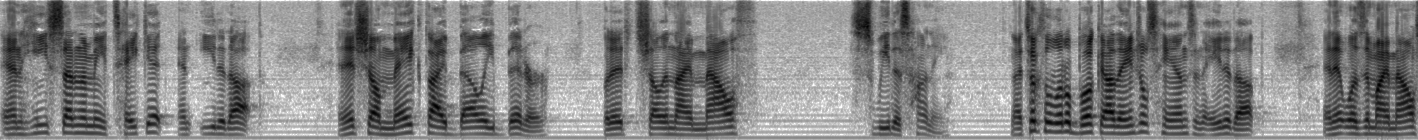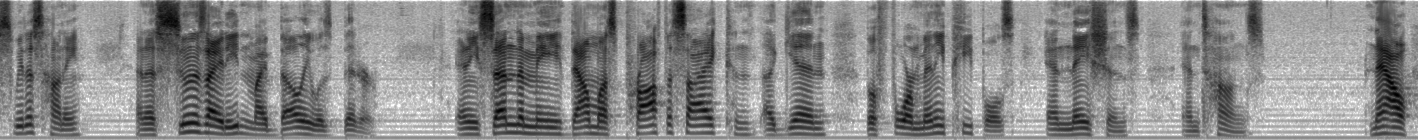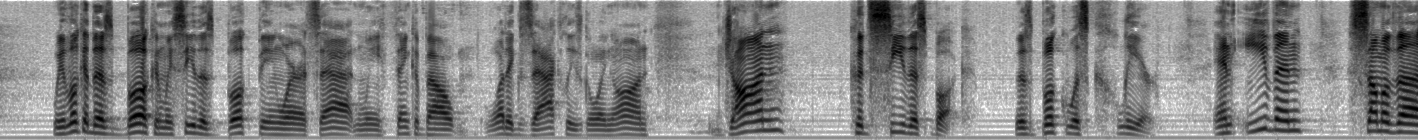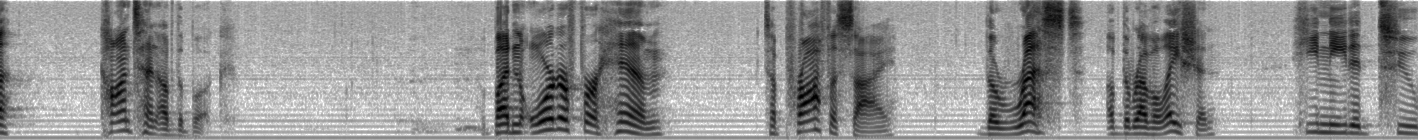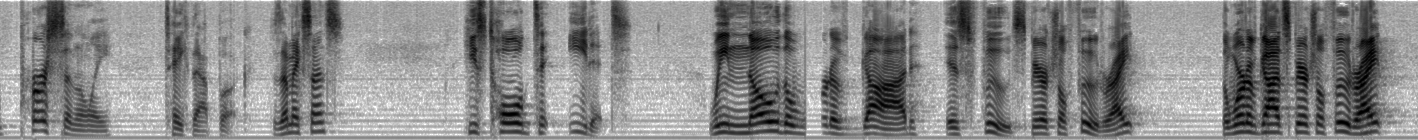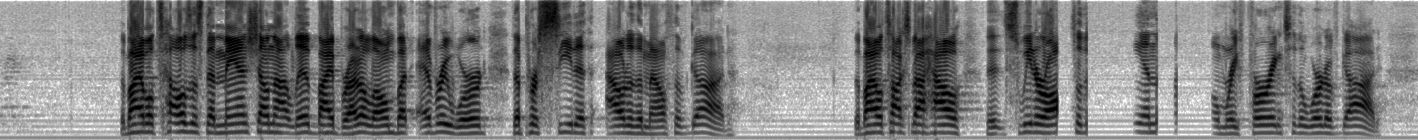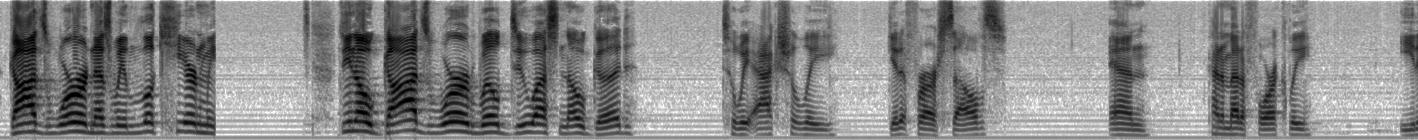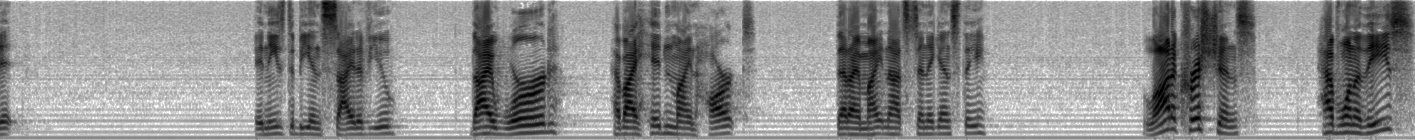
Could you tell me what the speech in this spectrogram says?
And he said unto me, Take it and eat it up. And it shall make thy belly bitter, but it shall in thy mouth sweet as honey. And I took the little book out of the angel's hands and ate it up, and it was in my mouth sweet as honey. And as soon as I had eaten, my belly was bitter. And he said unto me, Thou must prophesy con- again before many peoples and nations and tongues. Now, we look at this book and we see this book being where it's at, and we think about what exactly is going on. John could see this book. This book was clear. And even some of the content of the book. But in order for him to prophesy the rest of the revelation, he needed to personally take that book. Does that make sense? He's told to eat it. We know the Word of God is food, spiritual food, right? The Word of God, spiritual food, right? The Bible tells us that man shall not live by bread alone, but every word that proceedeth out of the mouth of God. The Bible talks about how sweeter also the and the home, referring to the Word of God. God's word, and as we look here and we do you know God's word will do us no good till we actually get it for ourselves and kind of metaphorically eat it? It needs to be inside of you. Thy word have I hidden mine heart that I might not sin against thee. A lot of Christians have one of these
